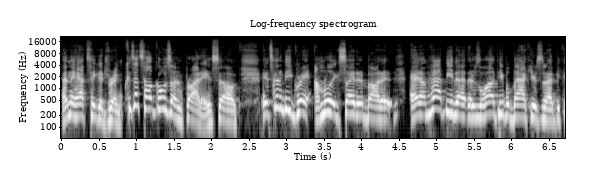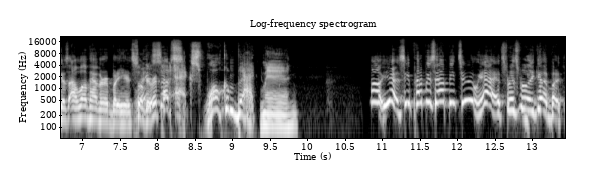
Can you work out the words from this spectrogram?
and they have to take a drink because that's how it goes on Friday. So it's going to be great. I'm really excited about it, and I'm happy that there's a lot of people back here tonight because I love having everybody here. So. Right, X, welcome back, man. Oh yeah, see, Peppy's happy too. Yeah, it's it's really good. But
